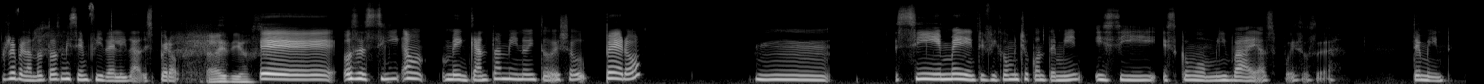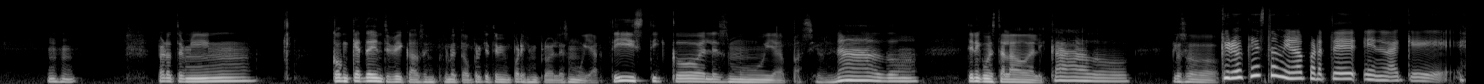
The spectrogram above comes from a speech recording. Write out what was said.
revelando todas mis infidelidades, pero... Ay, Dios. Eh, o sea, sí, me encanta Mino y todo el show, pero mm, sí me identifico mucho con Temin y sí es como mi bias, pues, o sea, Temin. Pero también, ¿con qué te identificas en concreto? Porque también, por ejemplo, él es muy artístico, él es muy apasionado, tiene como este lado delicado, incluso... Creo que es también la parte en la que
